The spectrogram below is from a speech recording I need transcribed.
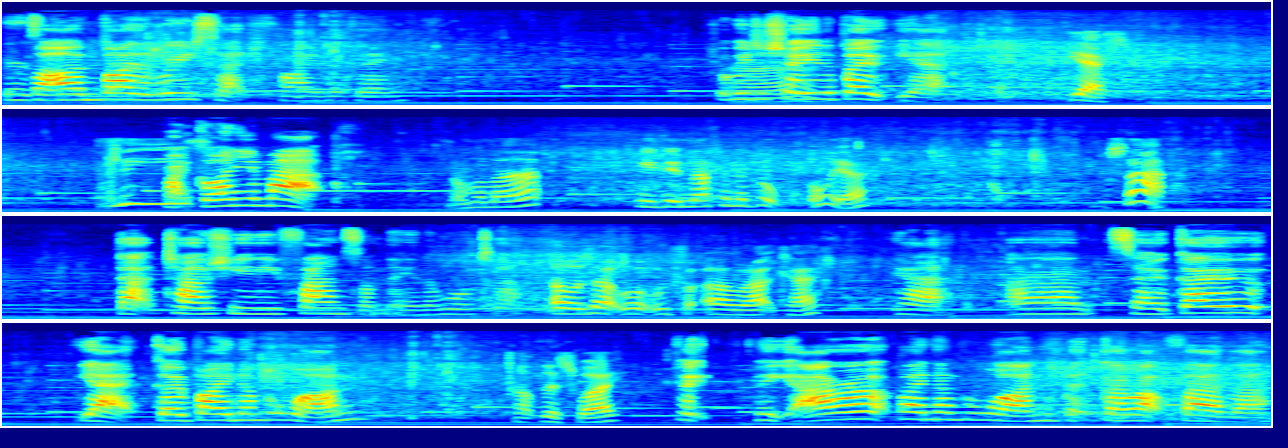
But I'm by the research finder thing. Do you want me to show Ah. you the boat yet? Yes. Please. Right, go on your map. On the map. You did map in the book. Oh yeah. What's that? That tells you you found something in the water. Oh, is that what we? Oh, right. Okay. Yeah. Um. So go. Yeah. Go by number one. Up this way. Put, your arrow up by number one, but go up further.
